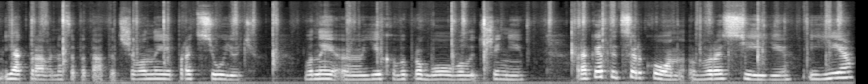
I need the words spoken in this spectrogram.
як правильно запитати, чи вони працюють, вони їх випробовували чи ні? Ракети циркон в Росії є.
